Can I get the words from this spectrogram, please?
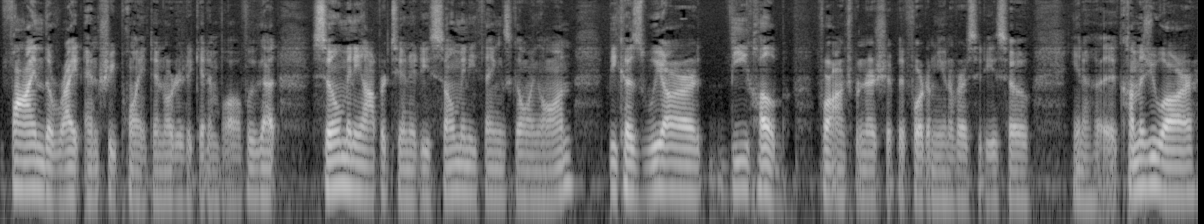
find the right entry point in order to get involved. We've got so many opportunities, so many things going on because we are the hub for entrepreneurship at Fordham University. So, you know, come as you are.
